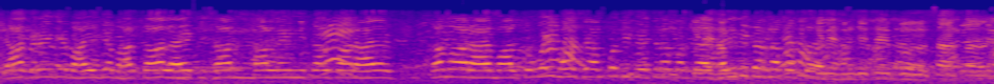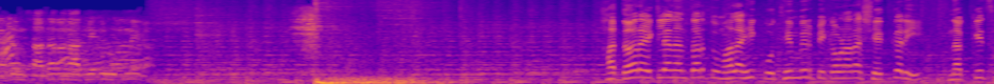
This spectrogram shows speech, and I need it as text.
क्या करेंगे भाई जब हड़ताल है किसान माल नहीं निकाल पा रहा है कम आ रहा है माल तो वही भाव से हमको भी बेचना पड़ता है खरीदी करना पड़ता इसके है। लिए हम जैसे एकदम साधारण आदमी को लूटने का हा दर ऐकल्यानंतर तुम्हाला ही कोथिंबीर पिकवणारा शेतकरी नक्कीच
